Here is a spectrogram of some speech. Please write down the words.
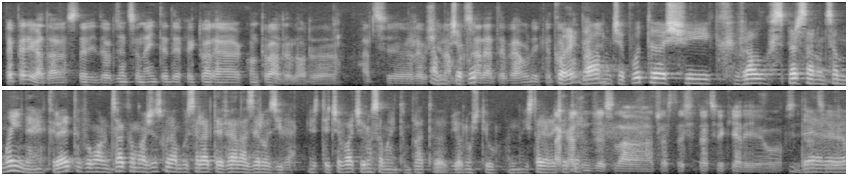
pe perioada stării de urgență înainte de efectuarea controalelor Ați reușit am rambursarea TVA-ului? Corect, da, am început uh, și vreau, sper să anunțăm mâine, cred, vom anunța că am ajuns cu rambursarea TVA la 0 zile. Este ceva ce nu s-a mai întâmplat, uh, eu nu știu, în istoria recentă. Dacă ajungeți la această situație, chiar e o situație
